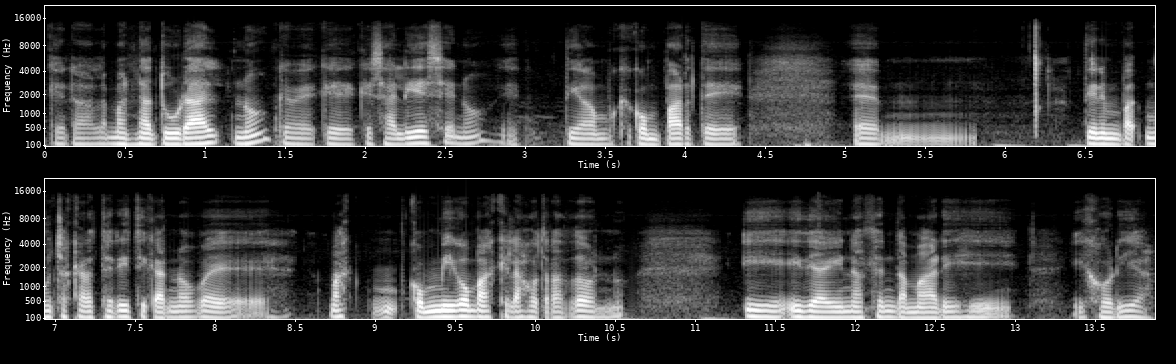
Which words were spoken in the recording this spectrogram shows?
que era la más natural, ¿no? Que, que, saliese, ¿no? digamos que comparte em, tienen muchas características, ¿no? Pues, más, conmigo más que las otras dos, ¿no? Y, de ahí nacen Damaris y, y Joría.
